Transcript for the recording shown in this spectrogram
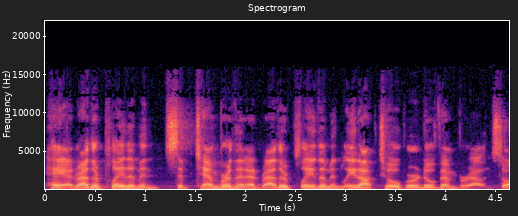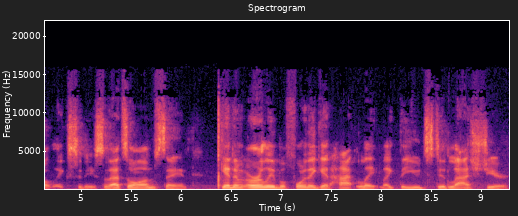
hey, I'd rather play them in September than I'd rather play them in late October or November out in Salt Lake City. So that's all I'm saying. Get them early before they get hot late, like the Utes did last year.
